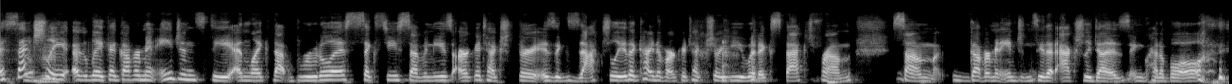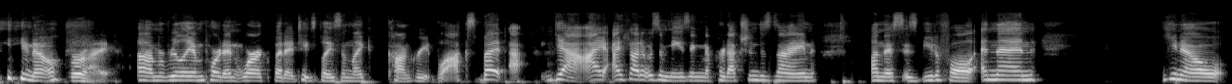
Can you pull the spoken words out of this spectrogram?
essentially a, like a government agency and like that brutalist 60s 70s architecture is exactly the kind of architecture you would expect from some government agency that actually does incredible you know Right. um really important work but it takes place in like concrete blocks. But uh, yeah i i thought it was amazing. The production design on this is beautiful. And then you know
